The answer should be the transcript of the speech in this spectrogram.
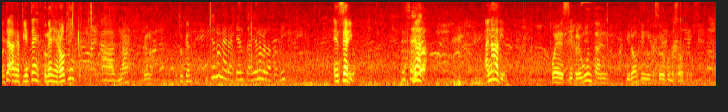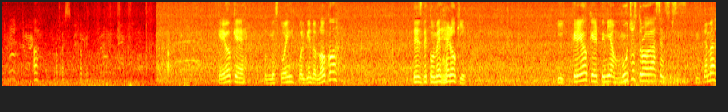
¿No te arrepientes de comer Hiroki? Ah, no, yo no. ¿Tú qué? Yo no me arrepiento, yo no me lo comí. En serio, ¿En serio? nada. A nadie. Pues si preguntan, Hiroki nunca estuvo con nosotros. Ah, pues, ok. Creo que me estoy volviendo loco desde comer Hiroki. Y creo que tenía muchas drogas en su sis- sistema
